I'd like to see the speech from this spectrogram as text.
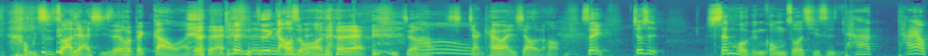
同事抓起来洗，这会被告啊，对不 对？这是搞什么？对不对？就好讲开玩笑的哈。所以就是生活跟工作，其实他他要。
